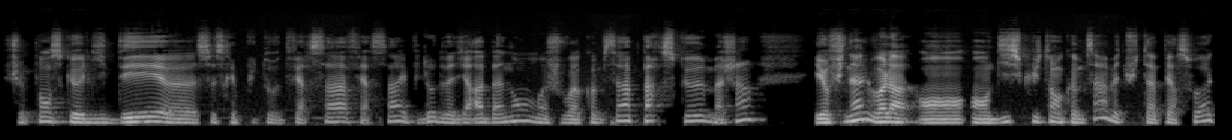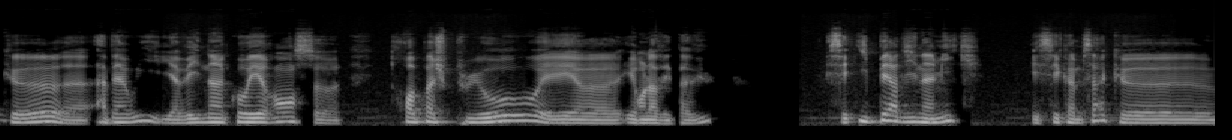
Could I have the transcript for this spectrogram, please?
je pense que l'idée euh, ce serait plutôt de faire ça, faire ça, et puis l'autre va dire ah ben non moi je vois comme ça parce que machin. Et au final voilà en, en discutant comme ça, ben, tu t'aperçois que euh, ah ben oui il y avait une incohérence trois pages plus haut et, et on l'avait pas vu. C'est hyper dynamique et c'est comme ça que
